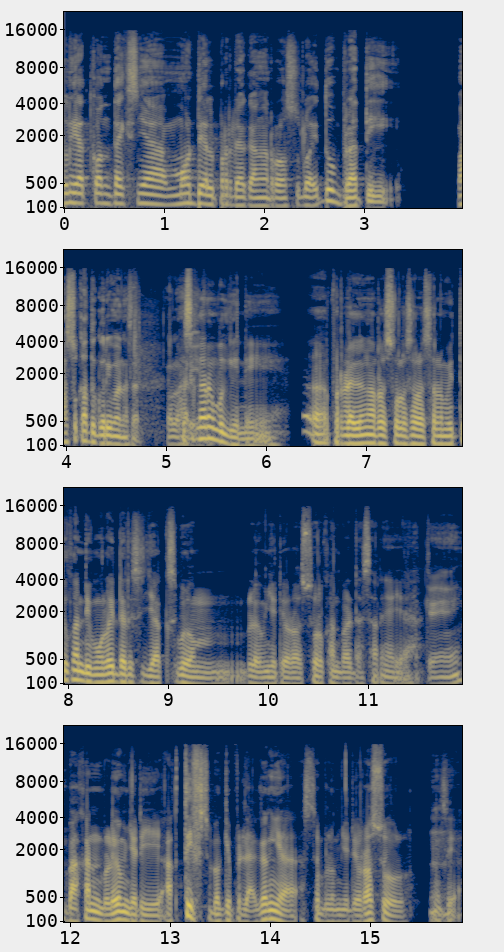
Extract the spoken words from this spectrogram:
lihat konteksnya model perdagangan Rasulullah itu berarti masuk kategori mana Sat? Kalau hari Sekarang begini, eh, perdagangan Rasulullah SAW itu kan dimulai dari sejak sebelum beliau menjadi Rasul kan pada dasarnya ya. ini? Oke. Bahkan beliau menjadi aktif sebagai pedagang ya sebelum menjadi Rasul. gitu ya.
